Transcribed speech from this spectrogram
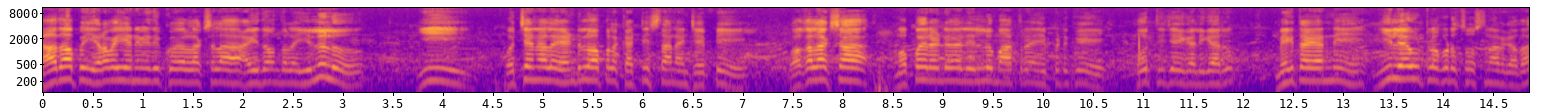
దాదాపు ఇరవై ఎనిమిది లక్షల ఐదు వందల ఇల్లులు ఈ వచ్చే నెల ఎండు లోపల కట్టిస్తానని చెప్పి ఒక లక్ష ముప్పై రెండు వేల ఇల్లు మాత్రమే ఇప్పటికీ పూర్తి చేయగలిగారు. మిగతాయన్నీ ఈ లేఅవుట్లో కూడా చూస్తున్నారు కదా.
